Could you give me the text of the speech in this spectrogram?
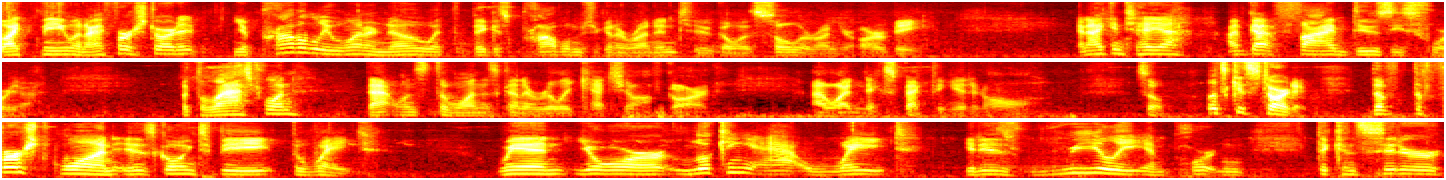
Like me, when I first started, you probably want to know what the biggest problems you're going to run into going solar on your RV. And I can tell you, I've got five doozies for you. But the last one, that one's the one that's going to really catch you off guard. I wasn't expecting it at all. So let's get started. The, the first one is going to be the weight. When you're looking at weight, it is really important to consider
